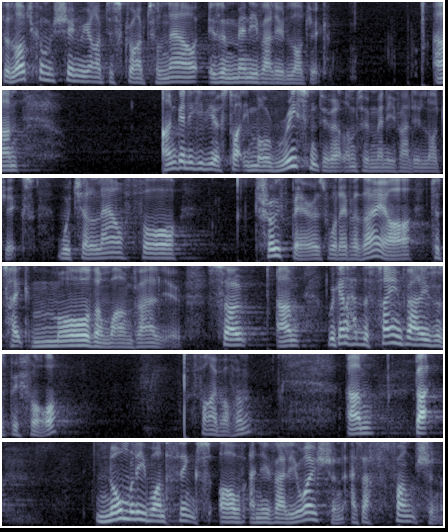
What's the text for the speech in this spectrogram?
the logical machinery I've described till now is a many-valued logic. Um, I'm going to give you a slightly more recent development of many-valued logics, which allow for truth bearers, whatever they are, to take more than one value. So um, we're going to have the same values as before, five of them, um, normally one thinks of an evaluation as a function.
